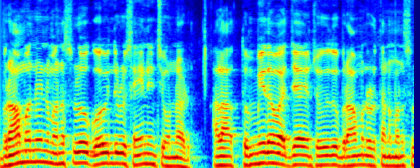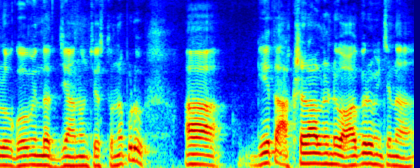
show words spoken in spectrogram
బ్రాహ్మణుని మనసులో గోవిందుడు శయనించి ఉన్నాడు. అలా తొమ్మిదవ అధ్యాయం చదువుతూ బ్రాహ్మణుడు తన మనసులో గోవింద ధ్యానం చేస్తున్నప్పుడు ఆ గీత అక్షరాల నుండి ఆవిర్భవించిన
